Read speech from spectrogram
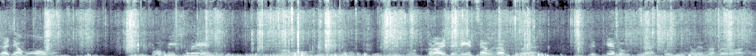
Дядя Вова, обійшли круг. І тут край, дивіться вже все. Відкинув снег, поїхали забирати.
